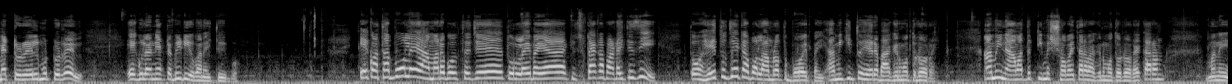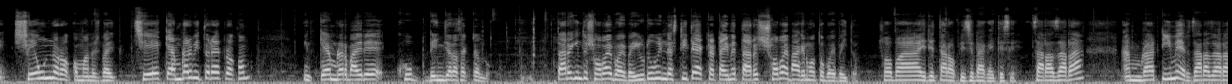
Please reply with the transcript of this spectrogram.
মেট্রো রেল মেট্রো রেল, এগুলা নিয়ে একটা ভিডিও বানাইতে হইব। এ কথা বলে আমার বলতে যে তোল্লাই ভাইয়া, কিছু টাকা পাঠাইতেছি? তো হে তো যেটা বলে আমরা তো ভয় পাই। আমি কিন্তু হেরে বাঘের মতো ডরাই। আমি না, আমাদের টিমের সবাই তার বাঘের মতো ডরায়। কারণ মানে সে অন্যরকম মানুষ ভাই। সে ক্যামেরার ভিতরে একরকম ক্যামেরার বাইরে খুব ডেঞ্জারাস একটা লোক। তারা কিন্তু সবাই ভয় পায়। ইউটিউব ইন্ডাস্ট্রিতে একটা টাইমে তার সবাই বাঘের মতো ভয় পাইতো। সবাই রে তার অফিসে ডাকাইতেছে। যারা যারা আমরা টিমের যারা যারা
